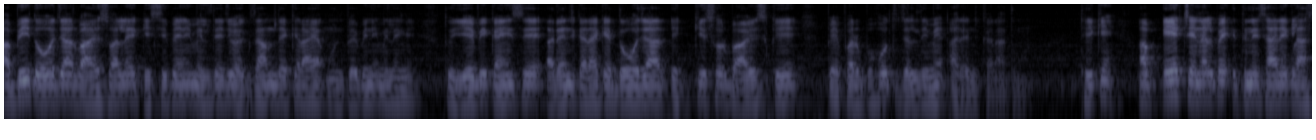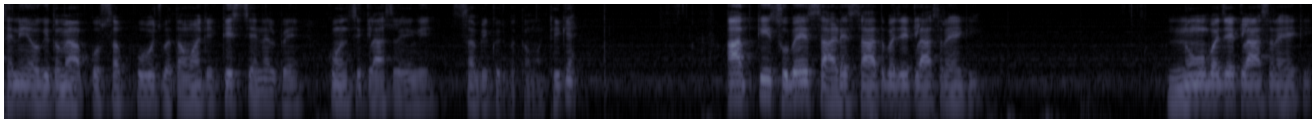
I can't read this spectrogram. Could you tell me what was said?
अभी 2022 वाले किसी पे नहीं मिलते, जो एग्ज़ाम दे कर आए उन पे भी नहीं मिलेंगे। तो ये भी कहीं से अरेंज करा के 2021 और 22 के पेपर बहुत जल्दी में अरेंज करा दूँगा ठीक है? अब एक चैनल पे इतनी सारी क्लासें नहीं होगी तो मैं आपको सब कुछ बताऊँगा कि किस चैनल पर कौन सी क्लास लेंगे, सभी कुछ बताऊँगा। ठीक है? आपकी सुबह साढ़े सात बजे क्लास रहेगी, नौ बजे क्लास रहेगी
